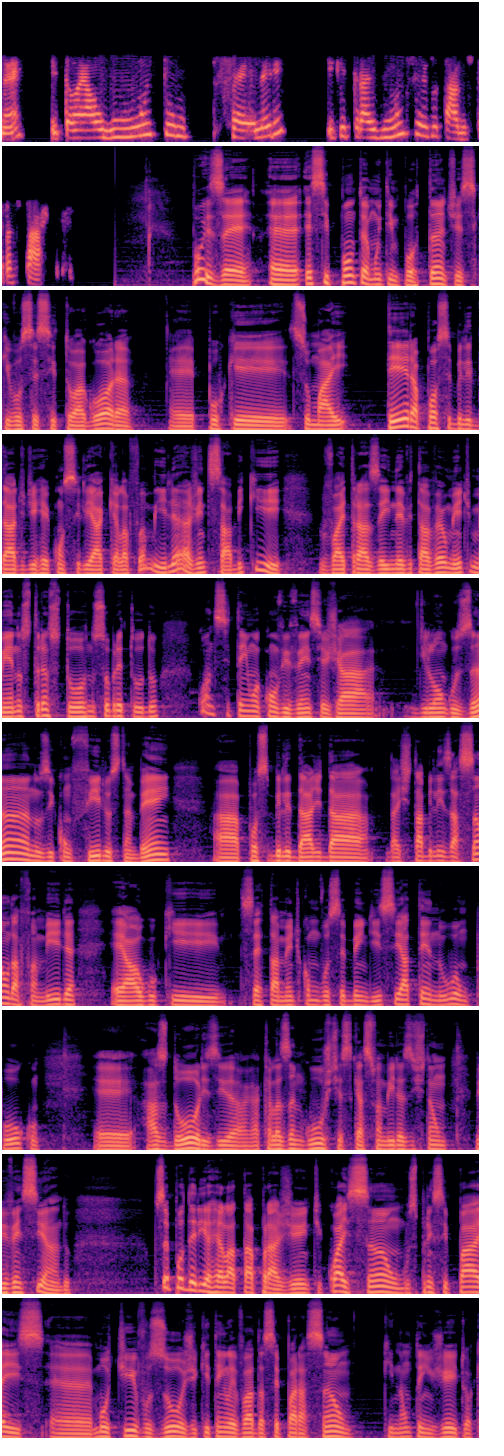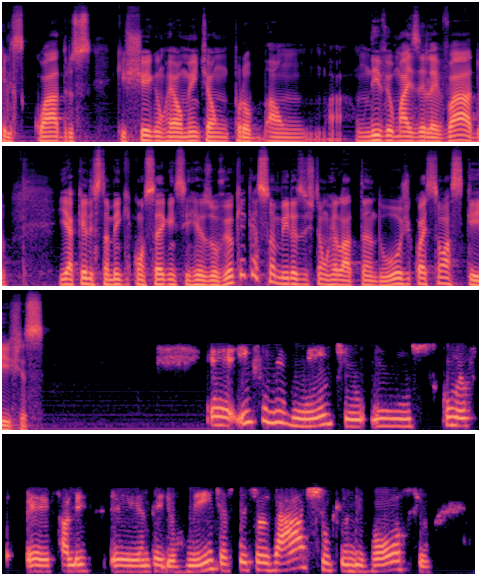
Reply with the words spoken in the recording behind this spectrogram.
né? Então é algo muito célere e que traz muitos resultados para as partes. Pois é, é, esse ponto é muito importante, esse que você citou agora, é, porque Sumai ter a possibilidade de reconciliar aquela família, a gente sabe que vai trazer inevitavelmente menos transtorno, sobretudo quando se tem uma convivência já de longos anos e com filhos também. A possibilidade da, da estabilização da família é algo que, certamente, como você bem disse, atenua um pouco é, as dores e aquelas angústias que as famílias estão vivenciando. Você poderia relatar para a gente quais são os principais é, motivos hoje que têm levado à separação, que não tem jeito, aqueles quadros que chegam realmente a um, a um, a um nível mais elevado, e aqueles também que conseguem se resolver? O que, é que as famílias estão relatando hoje? Quais são as queixas? É, infelizmente, os, como eu é, falei é, anteriormente, as pessoas acham que o divórcio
